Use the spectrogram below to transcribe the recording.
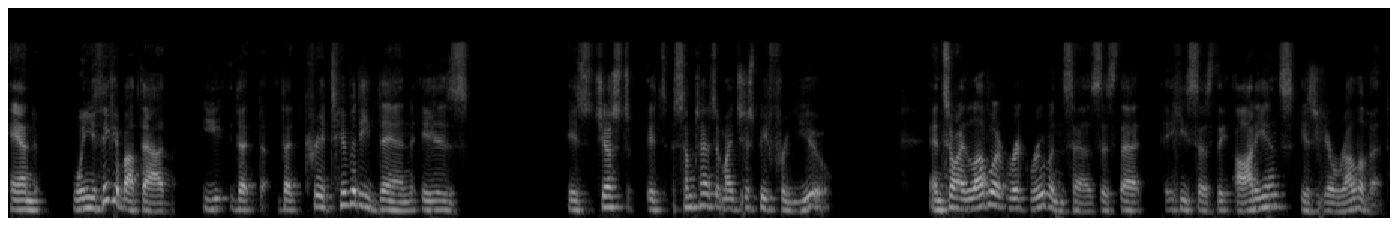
and when you think about that you, that that creativity then is is just it's sometimes it might just be for you. And so I love what Rick Rubin says is that he says the audience is irrelevant.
